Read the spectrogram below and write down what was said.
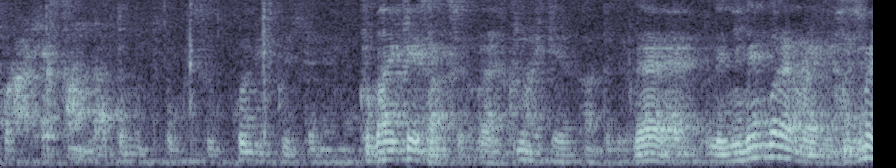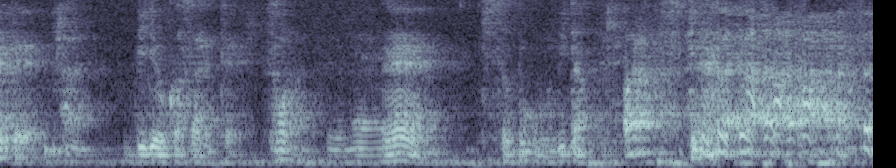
撮られたんだと思って僕すっごいびっくりしてね。熊井圭さんですよね。熊井圭監督ねで2年ぐらい前に初めてビデオ化されて、はい、そうなんですよね。ね実は僕も見たんですあら。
